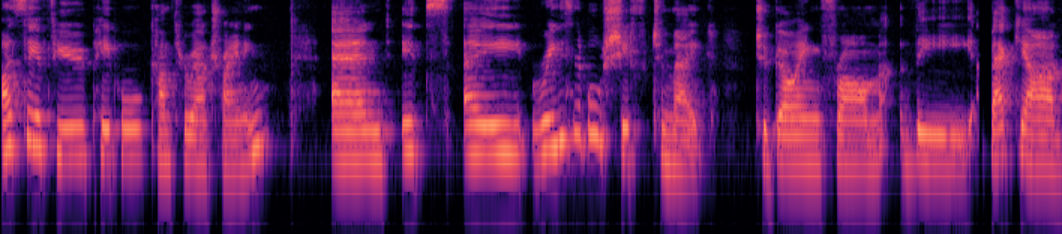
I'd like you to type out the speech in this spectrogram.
I see a few people come through our training, and it's a reasonable shift to make to going from the backyard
